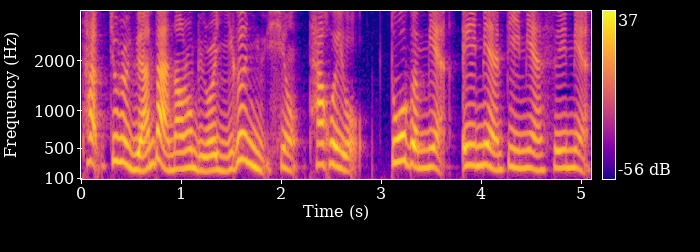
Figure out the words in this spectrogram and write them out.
它就是原版当中，比如说一个女性，她会有多个面，A 面、B 面、C 面，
